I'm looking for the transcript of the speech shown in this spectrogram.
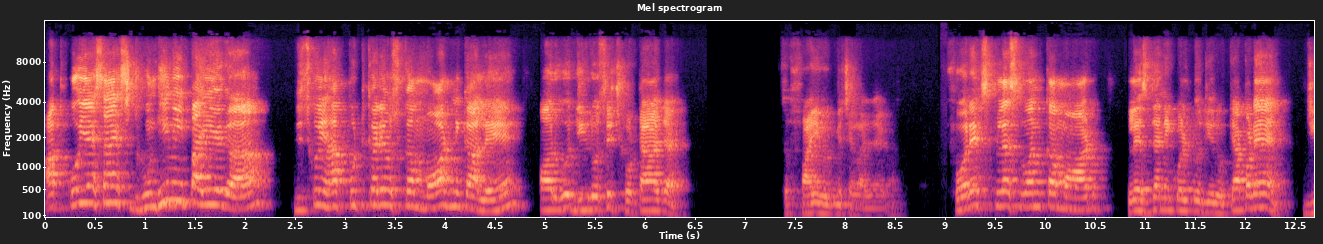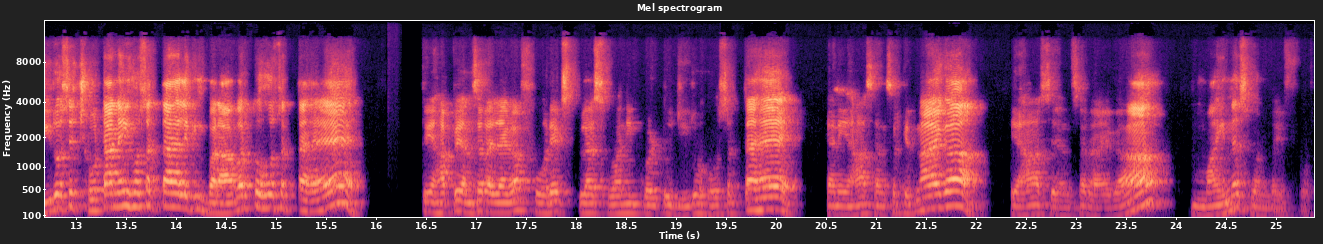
आप कोई ऐसा एक्स ढूंढ ही नहीं पाइएगा, जिसको यहाँ पुट करें, उसका मॉड निकालें, और वो ज़ीरो से छोटा आ जाए तो फाइव में चला जाएगा। फोर एक्स प्लस वन का mod less than equal to zero क्या पढ़े हैं? ज़ीरो से छोटा नहीं हो सकता है, लेकिन बराबर तो हो सकता है। तो यहाँ पे आंसर आ जाएगा four x plus one equal to zero हो सकता है। यानी यहाँ से आंसर कितना आएगा? यहाँ से आंसर आएगा माइनस वन बाई फोर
